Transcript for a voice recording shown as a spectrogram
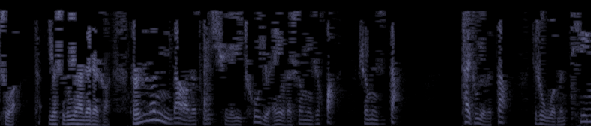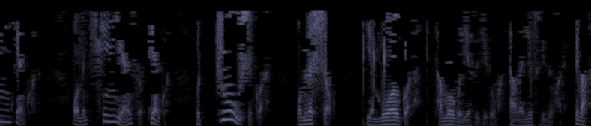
说他约使徒约翰在这说，他说论到呢从血里出原有的生命之话，生命之道，太初有的道。就是我们听见过的，我们亲眼所见过的，我注视过的，我们的手也摸过了，他摸过耶稣基督嘛，躺在耶稣基督怀里，对吧？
